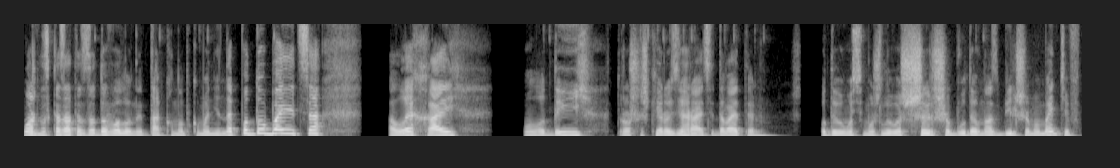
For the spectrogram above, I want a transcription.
можна сказати, задоволений. Так, кнопка мені не подобається, але хай молодий трошечки розіграється. Давайте подивимося, можливо, ширше буде в нас більше моментів.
